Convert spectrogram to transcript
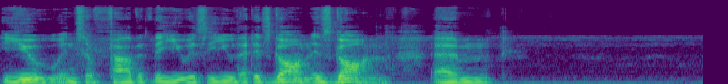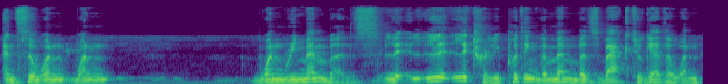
you, insofar that the you is the you that is gone, is gone. Um, and so one one one remembers li- literally putting the members back together. When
